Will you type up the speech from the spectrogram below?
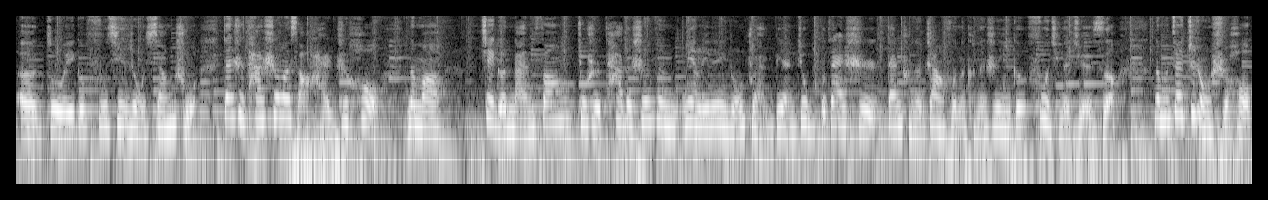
呃，作为一个夫妻的这种相处，但是他生了小孩之后，那么。这个男方就是他的身份面临的一种转变，就不再是单纯的丈夫呢，可能是一个父亲的角色。那么在这种时候，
